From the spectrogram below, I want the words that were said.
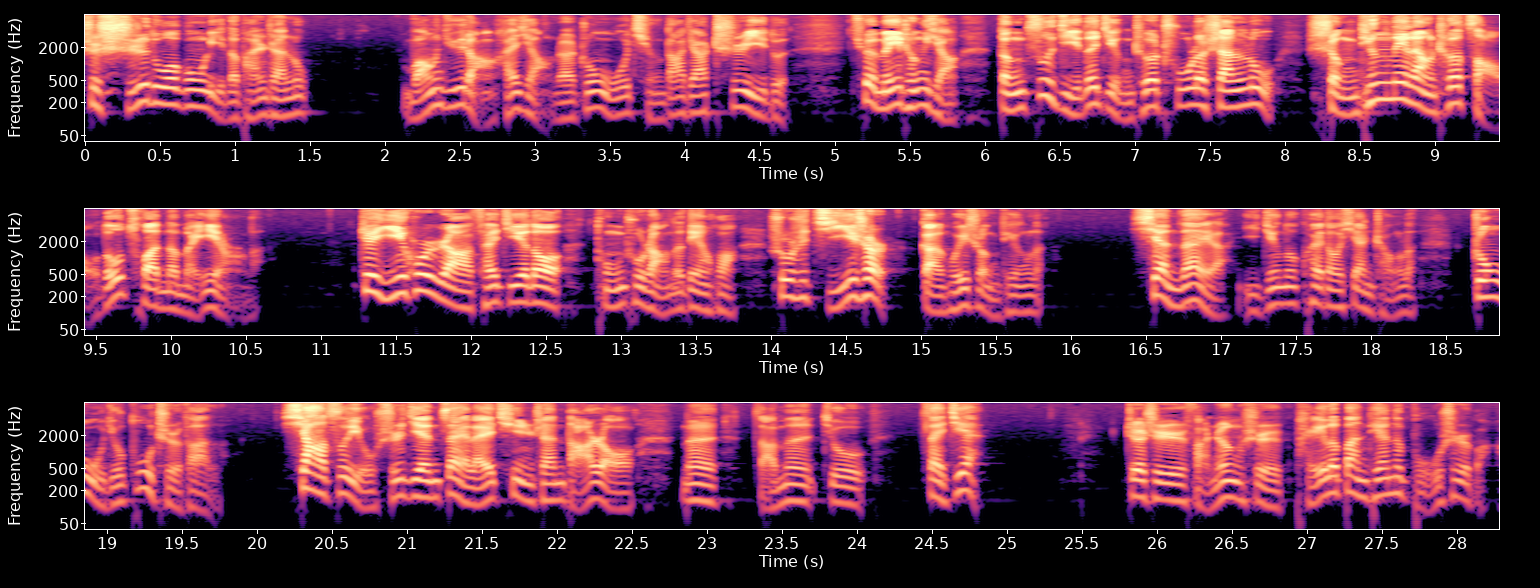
是十多公里的盘山路，王局长还想着中午请大家吃一顿，却没成想，等自己的警车出了山路，省厅那辆车早都窜的没影了。这一会儿啊，才接到童处长的电话，说是急事儿，赶回省厅了。现在呀，已经都快到县城了，中午就不吃饭了。下次有时间再来沁山打扰，那咱们就再见。这是反正是赔了半天的不是吧？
